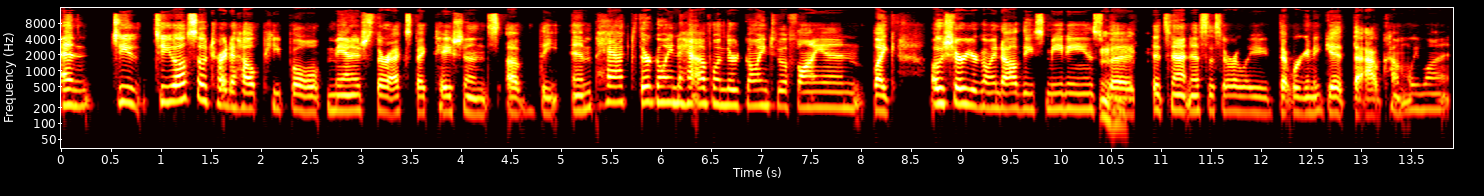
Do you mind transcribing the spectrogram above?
And do you do you also try to help people manage their expectations of the impact they're going to have when they're going to a fly-in? Like, oh, sure, you're going to all these meetings, mm-hmm. but it's not necessarily that we're going to get the outcome we want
